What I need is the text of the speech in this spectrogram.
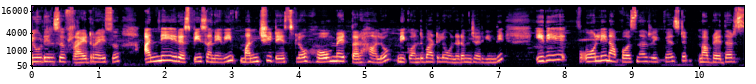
noodles fried rice అన్ని రెసిపీస్ అనేవి మంచి టేస్ట్లో హోమ్ మేడ్ తరహాలో మీకు అందుబాటులో ఉండడం జరిగింది. ఇది ఓన్లీ నా పర్సనల్ రిక్వెస్ట్ మా బ్రదర్స్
